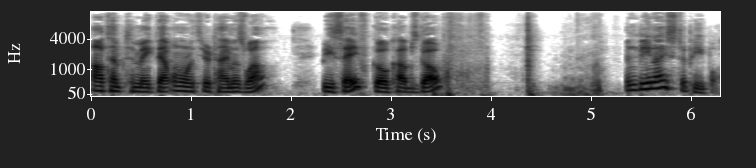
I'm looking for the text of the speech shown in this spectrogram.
I'll attempt to make that one worth your time as well. Be safe. Go Cubs, go. And be nice to people.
